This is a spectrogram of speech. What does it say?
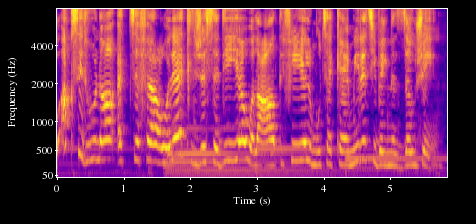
وأقصد هنا التفاعلات الجسدية والعاطفية المتكاملة بين الزوجين.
